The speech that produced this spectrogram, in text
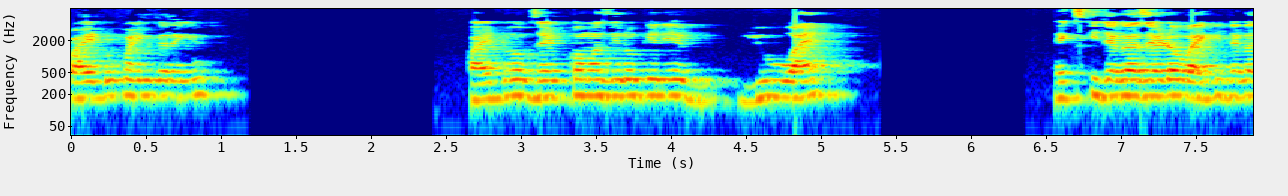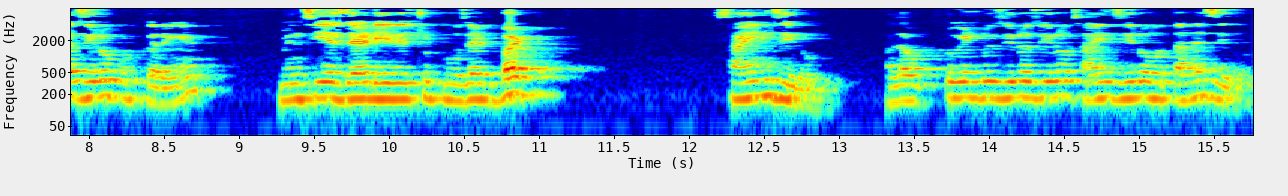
five two find करेंगे। Five two of Z comma zero के लिए यू वाई एक्स की जगह जेड और वाई की जगह ज़ीरो पुट करेंगे। मीन्स ये Z E raise to two Z but sine zero मतलब two into zero zero sine zero होता है ज़ीरो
